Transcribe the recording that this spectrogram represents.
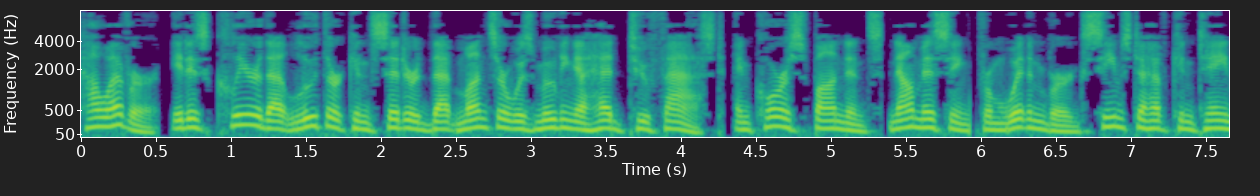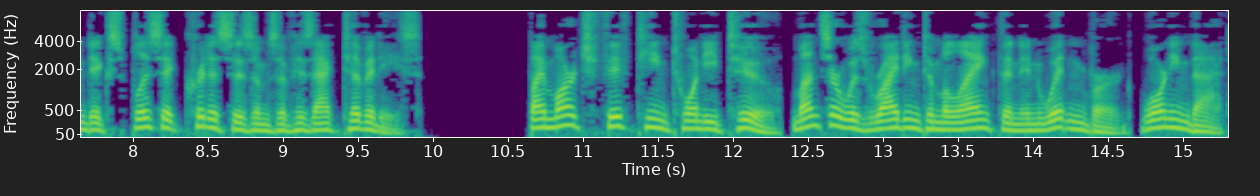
However, it is clear that Luther considered that Munzer was moving ahead too fast, and correspondence now missing from Wittenberg seems to have contained explicit criticisms of his activities. By March 1522, Munzer was writing to Melanchthon in Wittenberg, warning that,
